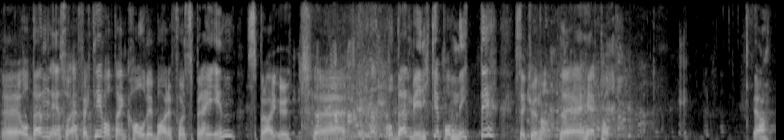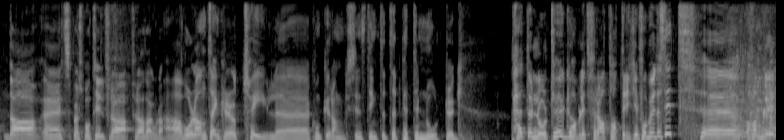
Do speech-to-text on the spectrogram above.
Eh, og Den er så effektiv at den kaller vi bare for spray inn, spray ut. Eh, og den virker på 90 sekunder. Det er helt topp. Ja, da eh, et spørsmål til fra, fra Dagbladet. Ja, hvordan tenker dere å tøyle konkurranseinstinktet til Petter Northug? Petter Northug har blitt fratatt drikkeforbudet sitt. Eh, han blir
